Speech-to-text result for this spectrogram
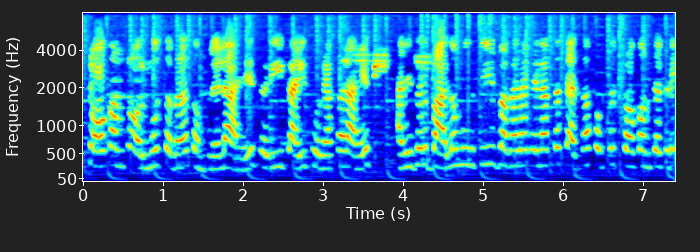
स्टॉक आमचा ऑलमोस्ट सगळा संपलेला आहे. तरी काही थोड्याफार आहेत आणि जर बालमूर्ती बघायला गेला तर त्याचा फक्त स्टॉक आमच्याकडे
